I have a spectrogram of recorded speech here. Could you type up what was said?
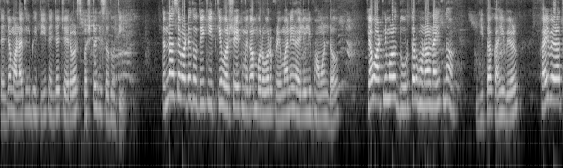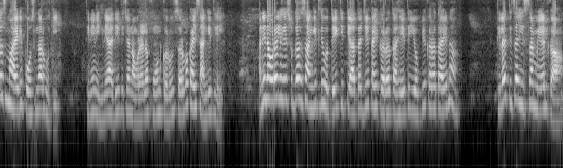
त्यांच्या मनातील भीती त्यांच्या चेहऱ्यावर स्पष्ट दिसत होती. त्यांना असे वाटत होते की इतके वर्ष एकमेकांबरोबर प्रेमाने राहिलेली भावंड या वाटणीमुळे दूर तर होणार नाहीत ना? गीता काही वेळ काही वेळातच माहेरी पोहोचणार होती. तिने निघण्याआधी तिच्या नवऱ्याला फोन करून सर्व काही सांगितले. आणि नवऱ्याला हे सुद्धा सांगितले होते की ती आता जे काही करत आहे ते योग्य करत आहे ना? तिला तिचा हिस्सा मिळेल का?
